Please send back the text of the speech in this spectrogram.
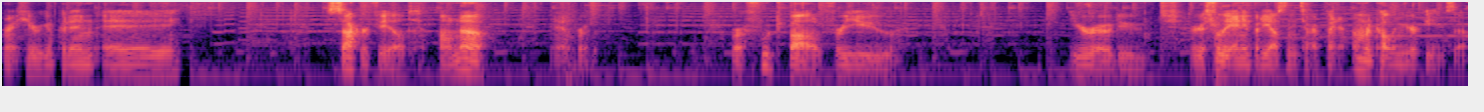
Right here we can put in a soccer field. Oh no. Yeah. For a football for you. Euro dudes. I guess really anybody else on the entire planet. I'm gonna call them Europeans though.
